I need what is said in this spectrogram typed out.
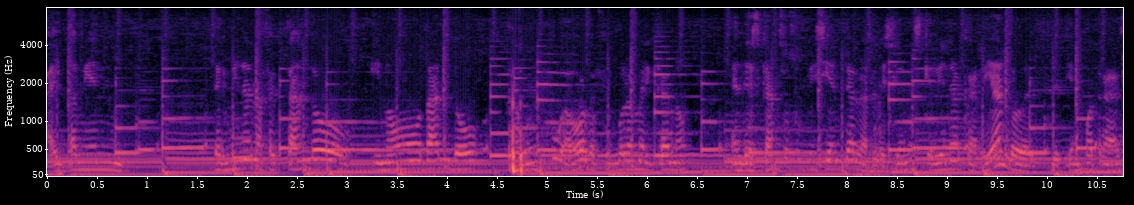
ahí también terminan afectando y no dando a un jugador de fútbol americano el descanso suficiente a las lesiones que viene acarreando de, tiempo atrás.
